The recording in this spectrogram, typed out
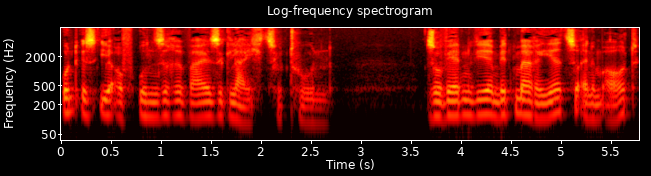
und es ihr auf unsere Weise gleich zu tun. So werden wir mit Maria zu einem Ort,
